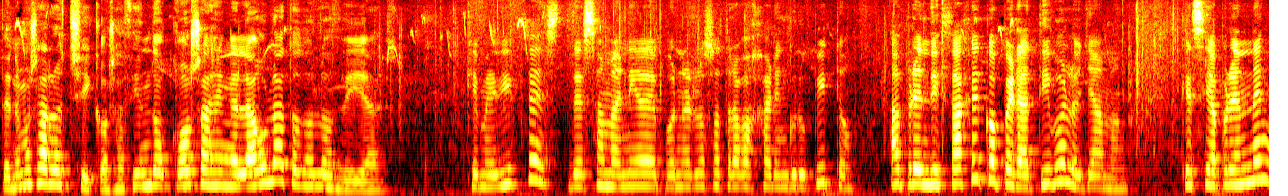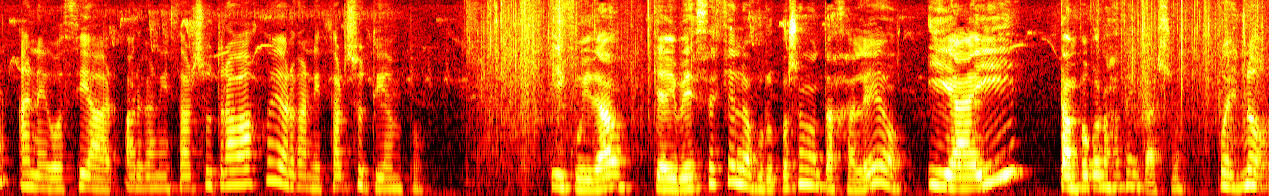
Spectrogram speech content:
Tenemos a los chicos haciendo cosas en el aula todos los días. ¿Qué me dices de esa manera de ponerlos a trabajar en grupito? Aprendizaje cooperativo lo llaman. Que se aprenden a negociar, a organizar su trabajo y a organizar su tiempo. Y cuidado, que hay veces que en los grupos se monta jaleo. Y ahí tampoco nos hacen caso. Pues no,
